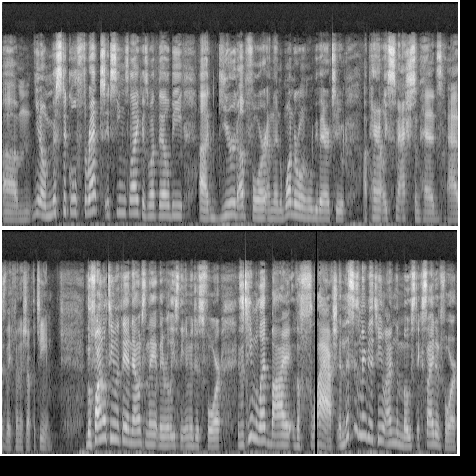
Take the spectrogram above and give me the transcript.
um, you know, mystical threat, it seems like, is what they'll be uh, geared up for, and then Wonder Woman will be there to apparently smash some heads as they finish up the team. The final team that they announced and they, they released the images for is a team led by The Flash, and this is maybe the team I'm the most excited for.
